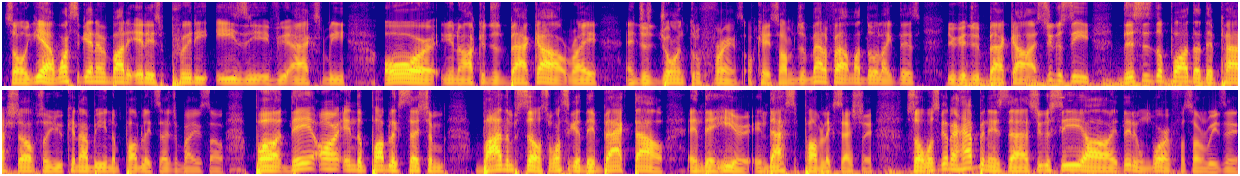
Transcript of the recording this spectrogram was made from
So yeah, once again, everybody, it is pretty easy if you ask me or you know I could just back out right and just join through friends okay? So I'm just matter of fact I'm gonna do it like this. You can just back out. As you can see this is the part that they patched up so you cannot be in the public session by yourself. But they are in the public session by themselves. So once again they backed out and they're here and that's public session. So what's gonna happen is that as you can see uh it didn't work for some reason.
